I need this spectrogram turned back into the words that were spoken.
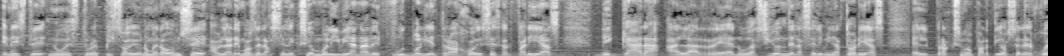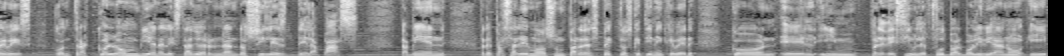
En este nuestro episodio número 11 hablaremos de la selección boliviana de fútbol y el trabajo de César Farías de cara a la reanudación de las eliminatorias. El próximo partido será el jueves contra Colombia en el Estadio Hernando Siles de La Paz. También repasaremos un par de aspectos que tienen que ver con el impredecible fútbol boliviano y,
